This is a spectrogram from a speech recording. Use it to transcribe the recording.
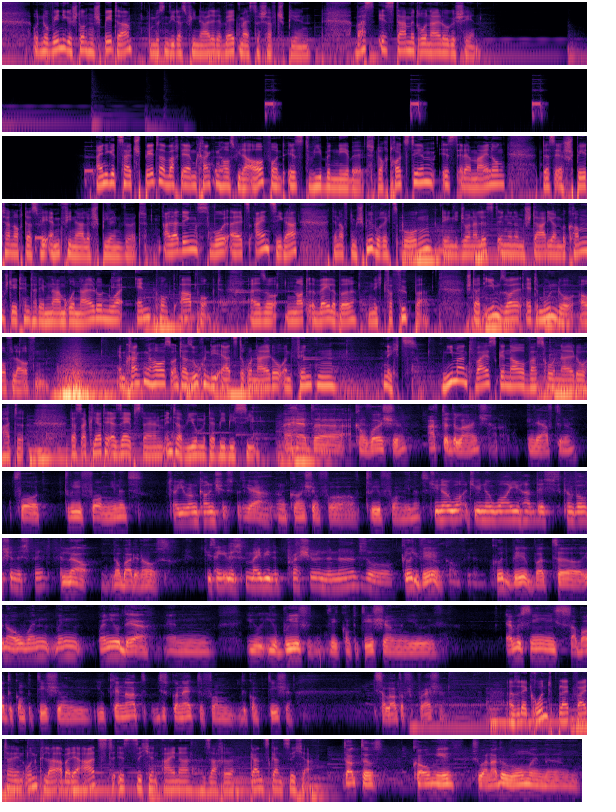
und nur wenige Stunden später müssen sie das Finale der Weltmeisterschaft spielen. Was ist da mit Ronaldo geschehen? Einige Zeit später wacht er im Krankenhaus wieder auf und ist wie benebelt. Doch trotzdem ist er der Meinung, dass er später noch das WM-Finale spielen wird. Allerdings wohl als einziger, denn auf dem Spielberichtsbogen, den die JournalistInnen im Stadion bekommen, steht hinter dem Namen Ronaldo nur N.A. Also not available, nicht verfügbar. Statt ihm soll Edmundo auflaufen. Im Krankenhaus untersuchen die Ärzte Ronaldo und finden nichts. Niemand weiß genau, was Ronaldo hatte. Das erklärte er selbst in einem Interview mit der BBC. I had a conversion after the lunch in the afternoon for three, four minutes. So you were unconscious? Yeah, unconscious for three, four minutes. Do you know what? Do you know why you had this convulsion, this fit? No, nobody knows. Do you think it was maybe the pressure in the nerves, or could you be? Feel confident? Could be, but uh, you know, when when when you're there and you you breathe the competition. You everything is about the competition. You, you cannot disconnect from the competition. It's a lot of pressure. Also der Grund bleibt weiterhin unklar, aber der Arzt ist sich in einer Sache ganz, ganz sicher. Doctors called me to another room and um,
